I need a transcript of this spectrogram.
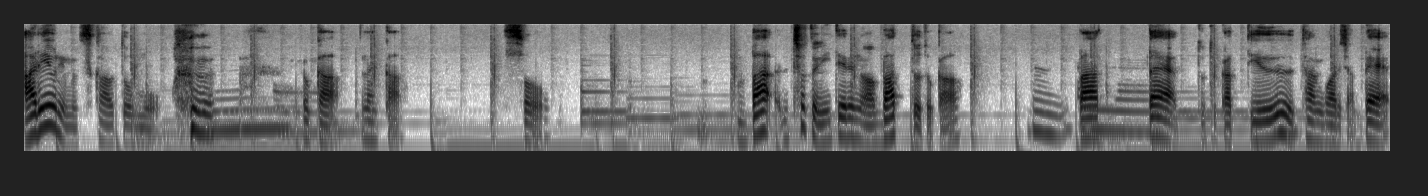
あれよりも使うと思う。とか、なんか、そう。ば、ちょっと似てるのは、 bad とか、うんバッうん bad とかっていう単語あるじゃん、バ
